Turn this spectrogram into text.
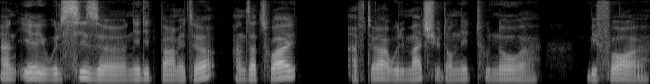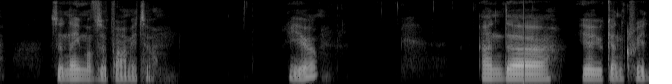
and here you will see the needed parameter and that's why after I will match you don't need to know uh, before uh, the name of the parameter. Here. And uh, here you can create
